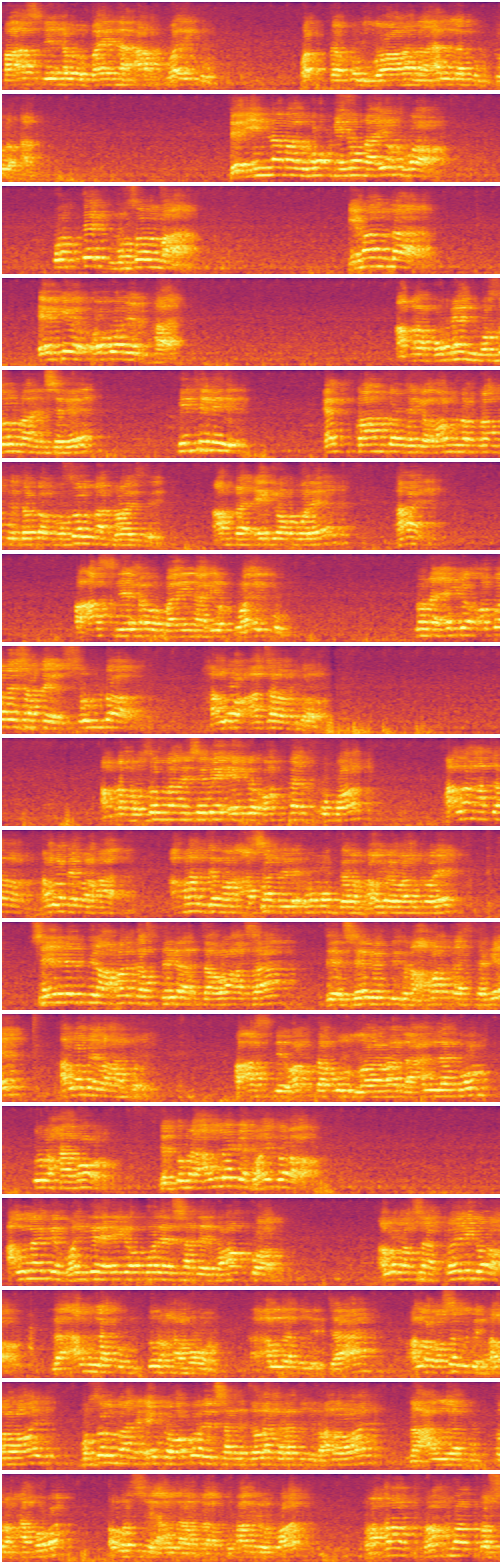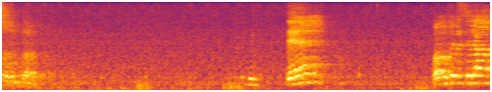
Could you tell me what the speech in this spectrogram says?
ফাসবিহু বাইনা আখওয়াইকুম ওয়াত্তাকুল্লাহা লাআল্লাকুম তুরহামুন যে ইন্নামাল মুমিনুনা ইখওয়া প্রত্যেক মুসলমান ইমানদার একে অপরের ভাই। আমরা মোমেন মুসলমান হিসেবে পৃথিবীর এক প্রান্ত থেকে অন্য প্রান্তে যত মুসলমান রয়েছে আমরা একে অপরের ভাই। একে অপরের সাথে সুন্দর, ভালো আচরণ আমরা মুসলমান হিসেবে একে অন্যের উপর ভালো আচরণ, ভালো ব্যবহার, আমার যেমন আশা অমুক যারা ভালো ব্যবহার করে, সেই ব্যক্তির আমার কাছ থেকে চাওয়া আশা যে সেই ব্যক্তি যেন আমার কাছ থেকে ভালো ব্যবহার করে। তোমরা আল্লাহকে ভয় করো, আল্লাহকে ভয় করে একে অপরের সাথে ভালোবাসা তৈরি করো। লাআল্লাকুম তুরহামুন। আল্লাহ যদি চান, ভালোবাসা যদি ভালো হয়, মুসলমান একে অপরের সাথে চলাফেরা যদি ভালো হয়, লাআল্লাকুম তুরহামুন। অবশ্যই আল্লাহ তোমাদের উপর রহমত বর্ষণ করবে। দেন বলতেছিলাম,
